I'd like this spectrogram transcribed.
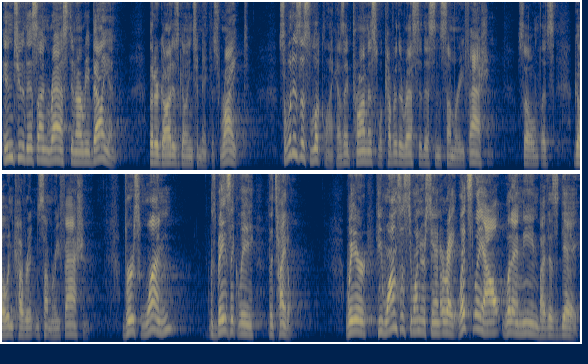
into this unrest in our rebellion, but our God is going to make this right. So, what does this look like? As I promised, we'll cover the rest of this in summary fashion. So, let's go and cover it in summary fashion. Verse 1 is basically the title, where he wants us to understand all right, let's lay out what I mean by this day.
